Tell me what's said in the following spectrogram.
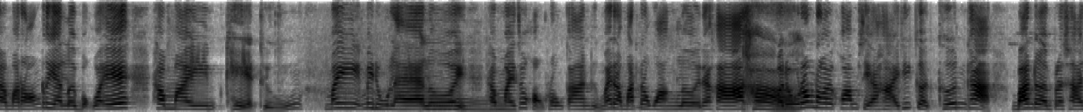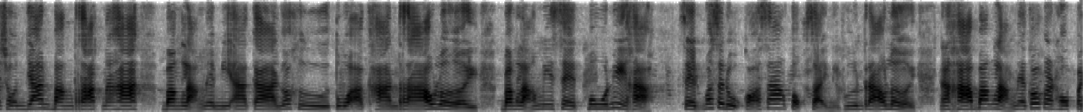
ค่ะมาร้องเรียนเลยบอกว่าเอ๊ะทำไมเขตถึงไม่ไม่ดูแลเลยอืมทำไมเจ้าของโครงการถึงไม่ระมัดระวังเลยนะคะค่ะมาดูร่องรอยความเสียหายที่เกิดขึ้นค่ะ บ้านเรือนประชาชนย่านบางรักนะคะ บางหลังเนี่ยมีอาการก็คือตัวอาคารร้าวเลย บางหลังมีเศษปูนนี่ค่ะ เศษวัสดุก่อสร้างตกใส่นี่พื้นร้าวเลยนะคะ บางหลังเนี่ยก็กระทบไป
